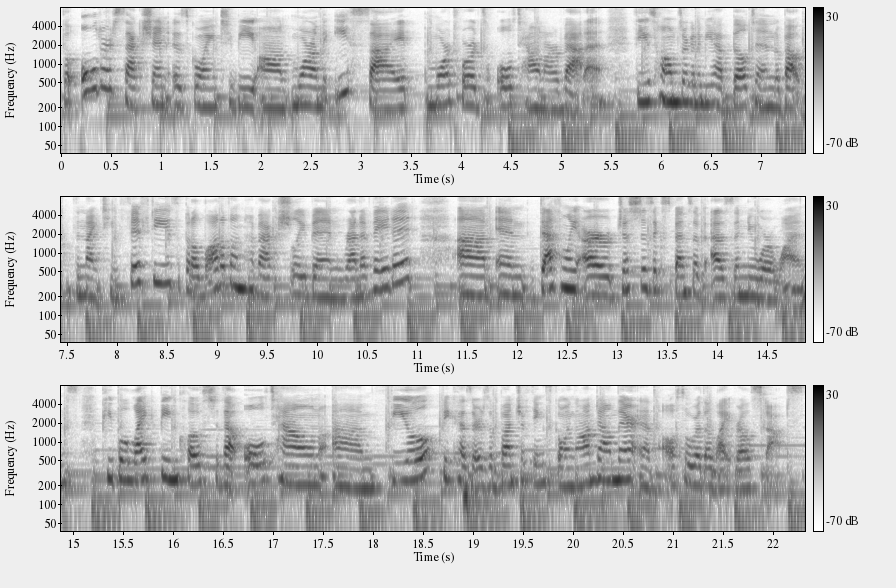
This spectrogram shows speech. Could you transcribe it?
The older section is going to be on more on the east side, more towards Old Town Arvada. These homes are going to be have built in about the 1950s, but a lot of them have actually been renovated um, and definitely are just as expensive as the newer ones. People like being close to that Old Town um, feel because there's a bunch of things going on down there and that's also where the light rail stops.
